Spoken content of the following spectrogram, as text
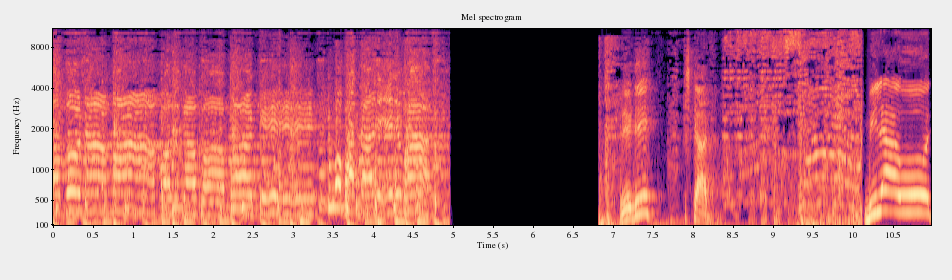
আবো না মা বলগা বাবাকে। ও ভাতারের ভাত। রেডি স্টার্ট বিলাউদ।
